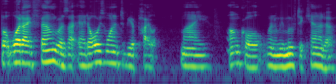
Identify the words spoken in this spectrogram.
but what I found was I, I'd always wanted to be a pilot. My uncle, when we moved to Canada,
